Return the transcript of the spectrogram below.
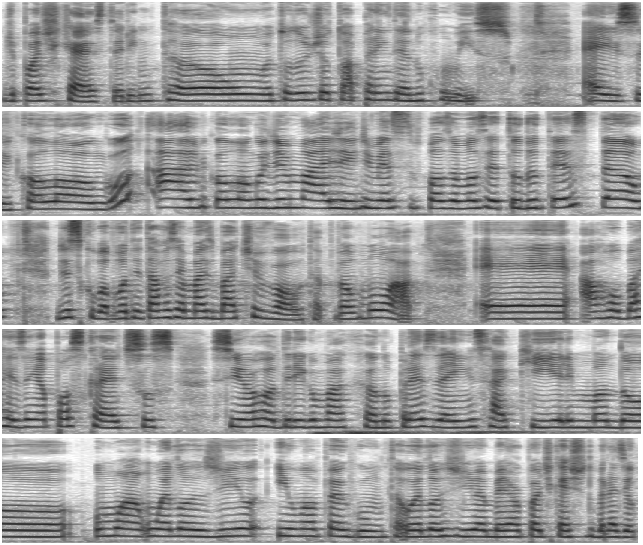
de podcaster. Então, eu todo dia eu tô aprendendo com isso. É isso, ficou longo. Ah, ficou longo demais, gente. Minha esposa, você tudo textão. Desculpa, vou tentar fazer mais bate e volta. Vamos lá. É, arroba resenha pós-créditos. Senhor Rodrigo Macano presença aqui. Ele me mandou uma, um elogio e uma pergunta. O elogio é o melhor podcast do Brasil.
